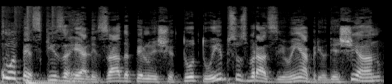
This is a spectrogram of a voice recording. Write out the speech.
Uma pesquisa realizada pelo Instituto Ipsos Brasil em abril deste ano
